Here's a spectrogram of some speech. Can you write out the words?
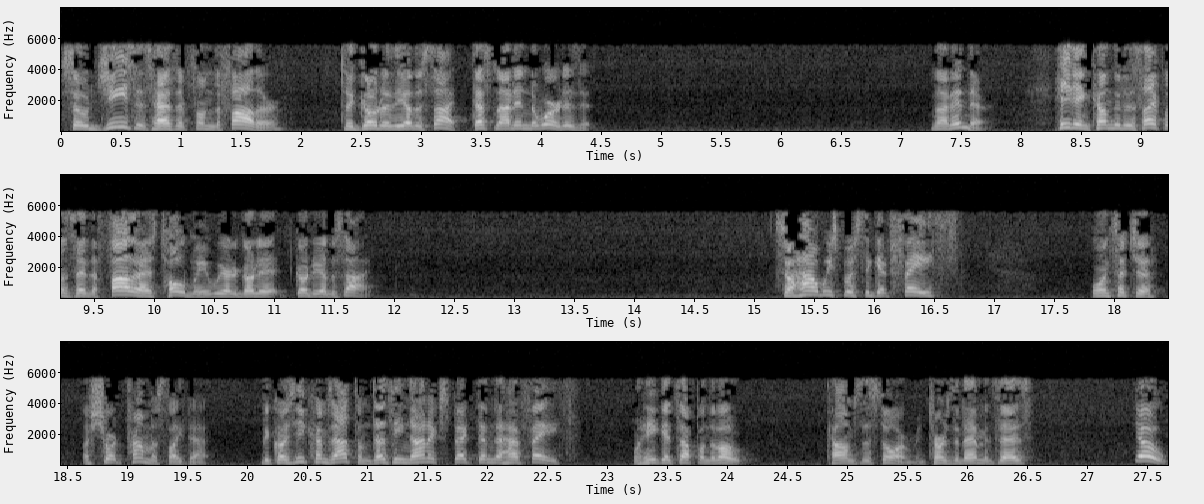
So Jesus has it from the Father to go to the other side. That's not in the Word, is it? Not in there. He didn't come to the disciple and say, The Father has told me we are to go to go to the other side. So how are we supposed to get faith on such a, a short promise like that? Because he comes out to them, does he not expect them to have faith when he gets up on the boat, calms the storm, and turns to them and says, Yo,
